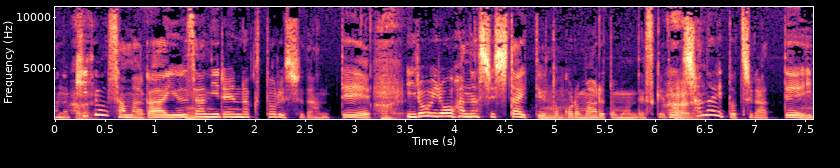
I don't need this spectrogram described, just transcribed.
あの、企業様がユーザーに連絡取る手段って、い。ろいろお話ししたいっていうところもあると思うんですけど、社内と違って一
